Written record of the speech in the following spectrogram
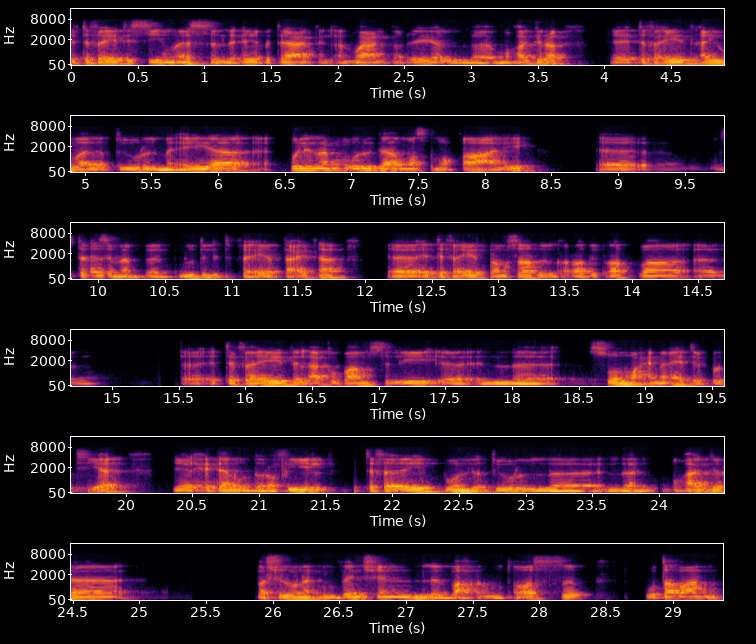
اتفاقية ال CMS اللي هي بتاعه الأنواع البرية المهاجرة اتفاقيه AEWA للطيور المائية. كل اللي أنا بقوله ده مصر موقعة عليه. ملتزمه ببنود الاتفاقية بتاعتها. اتفاقية رمسار للأراضي الرطبة. اتفاقية ال ACCOBAMS للصون وحماية الحوتيات اللي هي الحيتان والدرافيل. اتفاقية بون للطيور المهاجرة. برشلونة Convention للبحر المتوسط. وطبعا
